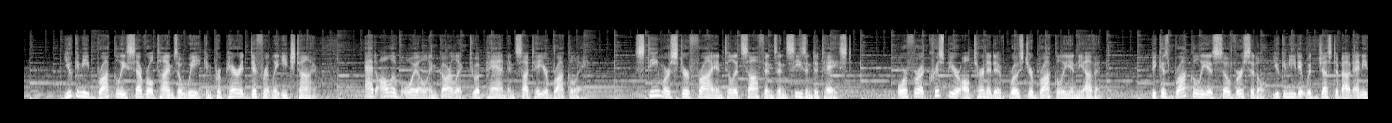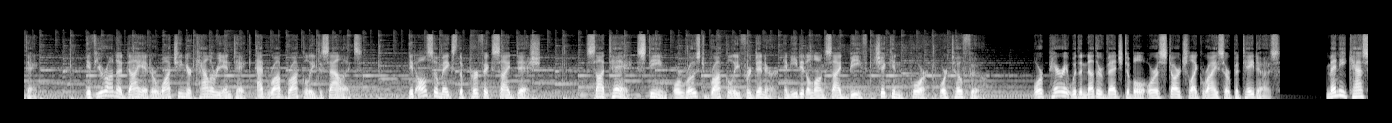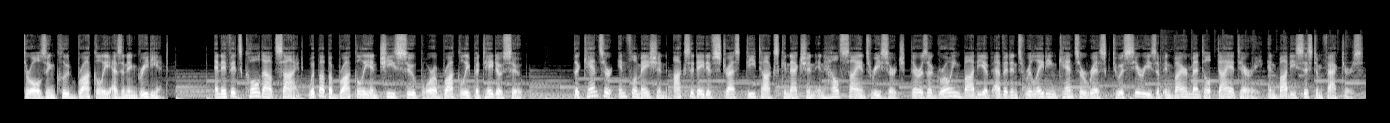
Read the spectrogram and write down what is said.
You can eat broccoli several times a week and prepare it differently each time. Add olive oil and garlic to a pan and sauté your broccoli. Steam or stir fry until it softens and season to taste. Or for a crispier alternative, roast your broccoli in the oven. Because broccoli is so versatile, you can eat it with just about anything. If you're on a diet or watching your calorie intake, add raw broccoli to salads. It also makes the perfect side dish. Sauté, steam, or roast broccoli for dinner, and eat it alongside beef, chicken, pork, or tofu. Or pair it with another vegetable or a starch like rice or potatoes. Many casseroles include broccoli as an ingredient. And if it's cold outside, whip up a broccoli and cheese soup or a broccoli potato soup. The cancer, inflammation, oxidative stress, detox connection in health science research, there is a growing body of evidence relating cancer risk to a series of environmental, dietary, and body system factors.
